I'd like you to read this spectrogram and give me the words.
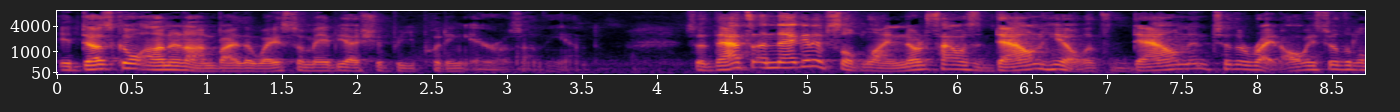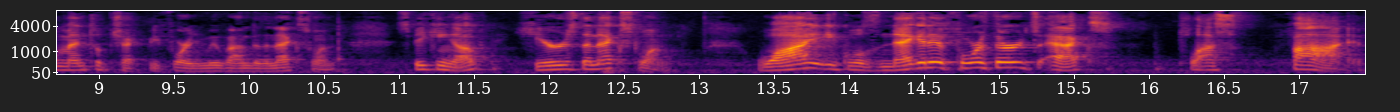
It does go on and on, by the way, so maybe I should be putting arrows on the end. So that's a negative slope line. Notice how it's downhill. It's down and to the right. Always do a little mental check before you move on to the next one. Speaking of, here's the next one. y equals negative 4 thirds x plus 5.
